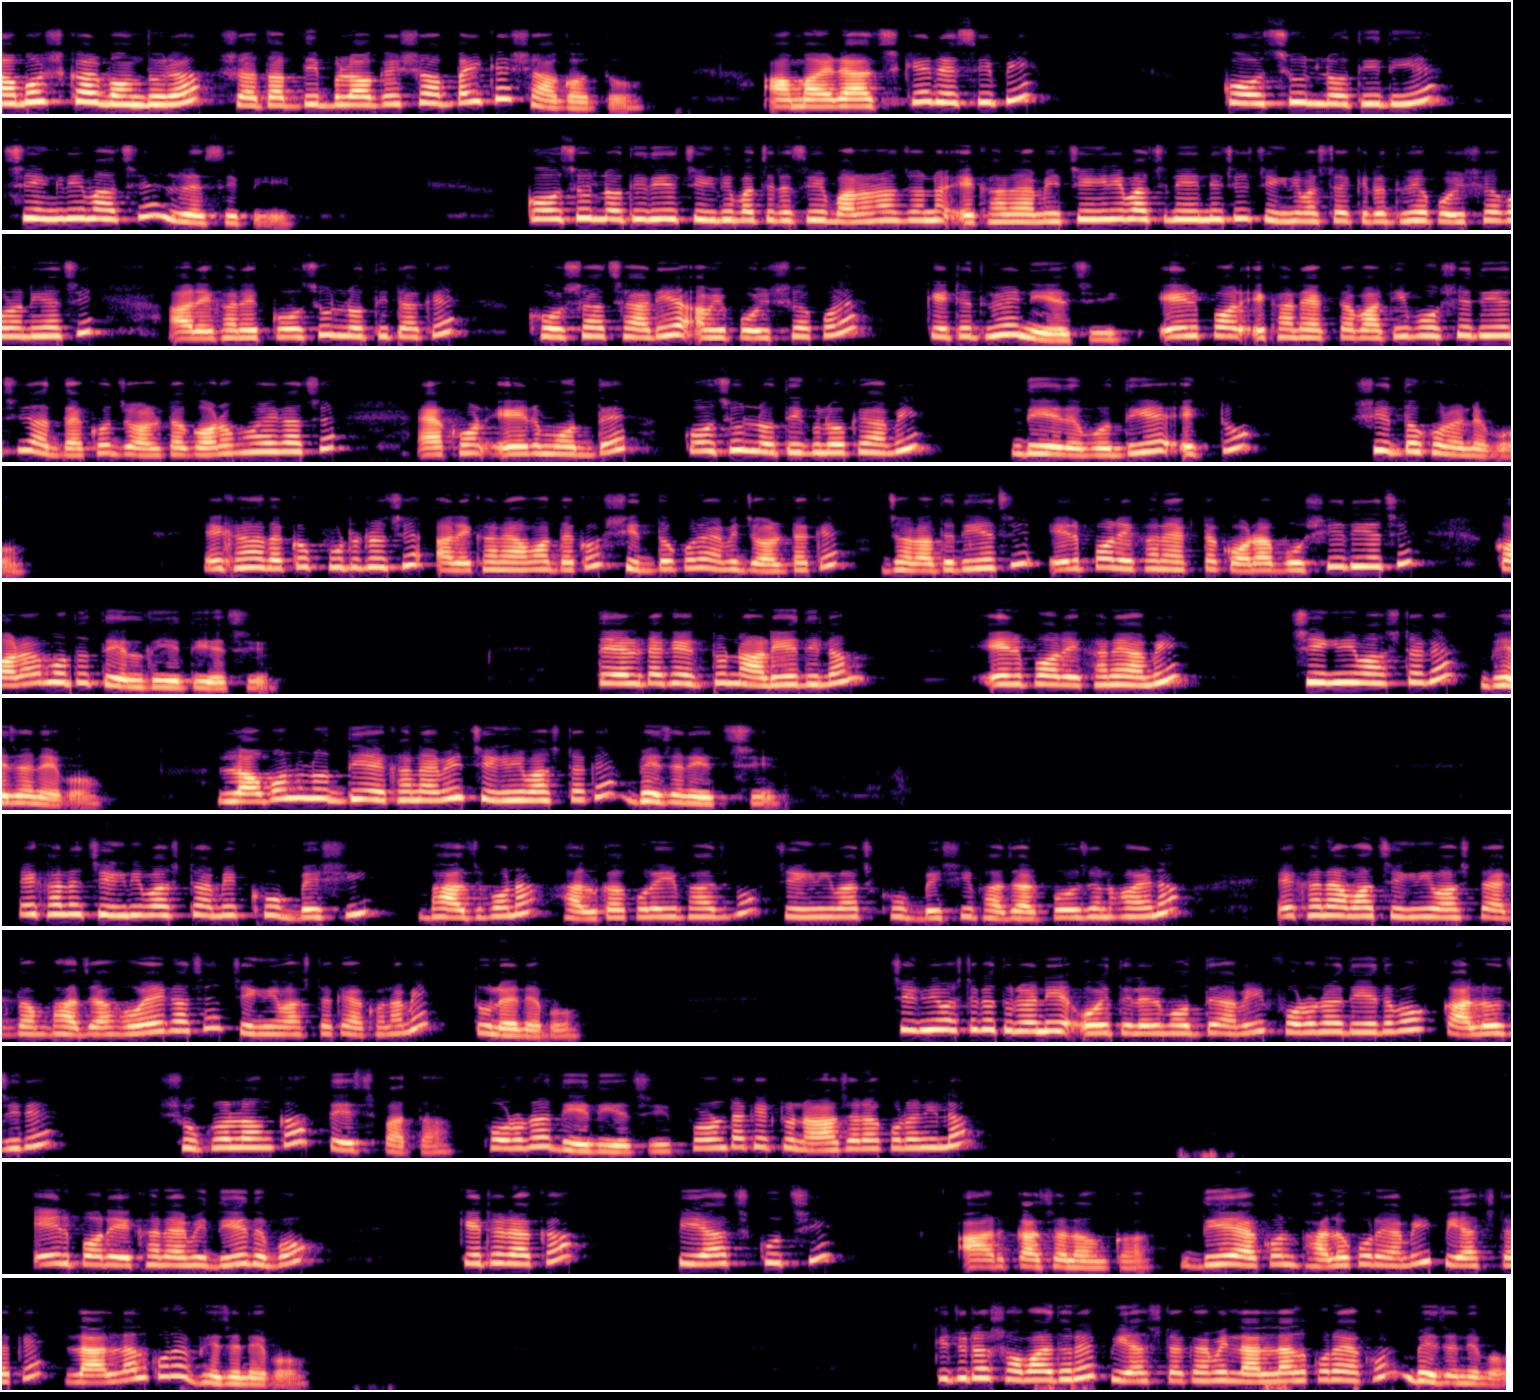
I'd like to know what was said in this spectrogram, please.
নমস্কার বন্ধুরা, শতাব্দী ব্লগে সবাইকে স্বাগত। আমার আজকের রেসিপি কচুর লতি দিয়ে চিংড়ি মাছের রেসিপি কচুর লতি দিয়ে চিংড়ি মাছের রেসিপি বানানোর জন্য এখানে আমি চিংড়ি মাছ নিয়ে নিয়েছি, চিংড়ি মাছটা কেটে ধুয়ে পরিষ্কার করে নিয়েছি। আর এখানে কচুর লতিটাকে খোসা ছাড়িয়ে আমি পরিষ্কার করে কেটে ধুয়ে নিয়েছি। এরপর এখানে একটা বাটি বসিয়ে দিয়েছি, আর দেখো জলটা গরম হয়ে গেছে। এখন এর মধ্যে কচুর লতিগুলোকে আমি দিয়ে দেবো, দিয়ে একটু সিদ্ধ করে নেব। এখানে দেখো ফুটে উঠেছে আর এখানে আমার দেখো সিদ্ধ করে আমি জলটাকে ঝরাতে দিয়েছি। এরপর এখানে একটা কড়া বসিয়ে দিয়েছি, কড়ার মধ্যে তেল দিয়ে দিয়েছি। তেলটাকে একটু নাড়িয়ে দিলাম। এরপর এখানে আমি চিংড়ি মাছটাকে ভেজে নেব। লবণ হলুদ দিয়ে এখানে আমি চিংড়ি মাছটাকে ভেজে নিচ্ছি। এখানে চিংড়ি মাছটা আমি খুব বেশি ভাজবো না, হালকা করেই ভাজবো। চিংড়ি মাছ খুব বেশি ভাজার প্রয়োজন হয় না। এখানে আমার চিংড়ি মাছটা একদম ভাজা হয়ে গেছে। চিংড়ি মাছটাকে এখন আমি তুলে নেব। চিংড়ি মাছটাকে তুলে নিয়ে ওই তেলের মধ্যে আমি ফোড়নে দিয়ে দেবো কালো জিরে, শুকনো লঙ্কা, তেজপাতা। ফোড়নে দিয়ে দিয়েছি। ফোড়নটাকে একটু নাড়াচাড়া করে নিলাম। এরপরে এখানে আমি দিয়ে দেব কেটে রাখা পেঁয়াজ কুচি আর কাঁচা লঙ্কা। দিয়ে এখন ভালো করে আমি পেঁয়াজটাকে লাল লাল করে ভেজে নেব। কিছুটা সময় ধরে পেঁয়াজটাকে আমি লাল লাল করে এখন ভেজে নেব।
